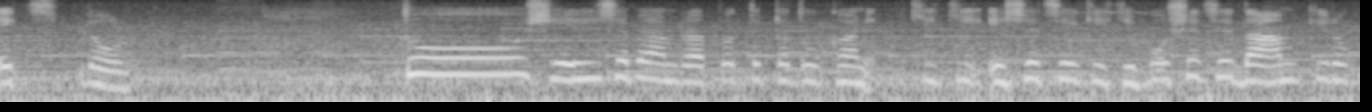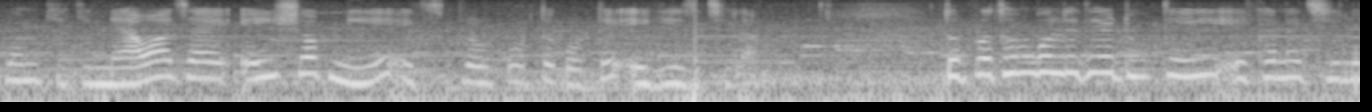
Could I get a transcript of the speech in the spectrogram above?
এক্সপ্লোর তো সেই হিসেবে আমরা প্রত্যেকটা দোকানে কী কী এসেছে, কী কী বসেছে, দাম কীরকম, কী কী নেওয়া যায়, এই সব নিয়ে এক্সপ্লোর করতে করতে এগিয়েছিলাম তো প্রথম গলি দিয়ে ঢুকেই এখানে ছিল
